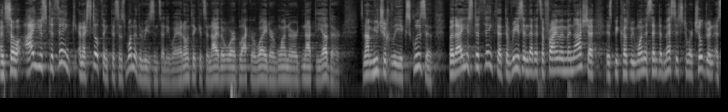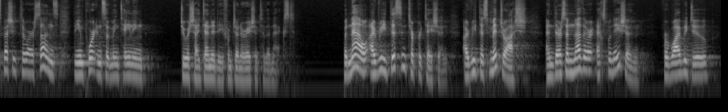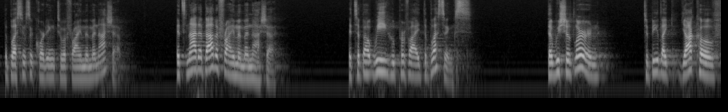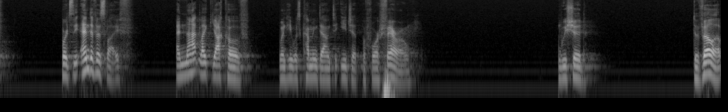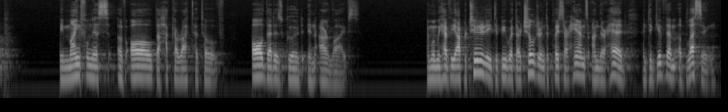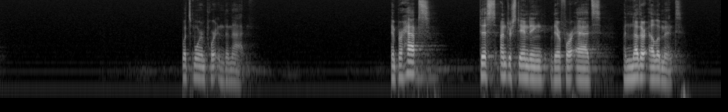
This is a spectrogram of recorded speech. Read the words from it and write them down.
And so I used to think, and I still think this is one of the reasons anyway, I don't think it's an either or, black or white, or one or not the other. It's not mutually exclusive. But I used to think that the reason that it's Ephraim and Manasseh is because we want to send a message to our children, especially to our sons, the importance of maintaining Jewish identity from generation to the next. But now I read this interpretation, I read this midrash, and there's another explanation for why we do the blessings according to Ephraim and Manasseh. It's not about Ephraim and Manasseh. It's about we who provide the blessings. That we should learn to be like Yaakov towards the end of his life and not like Yaakov when he was coming down to Egypt before Pharaoh. We should develop a mindfulness of all the hakarat hatov, all that is good in our lives. And when we have the opportunity to be with our children, to place our hands on their head and to give them a blessing, what's more important than that? And perhaps this understanding, therefore, adds another element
